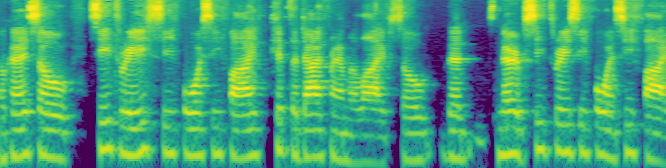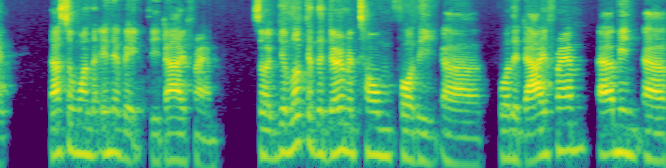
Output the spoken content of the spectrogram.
Okay, so C3, C4, C5 keeps the diaphragm alive. So the nerve C3, C4, and C5, that's the one that innervate the diaphragm. So if you look at the dermatome for the uh, for the diaphragm, I mean uh,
